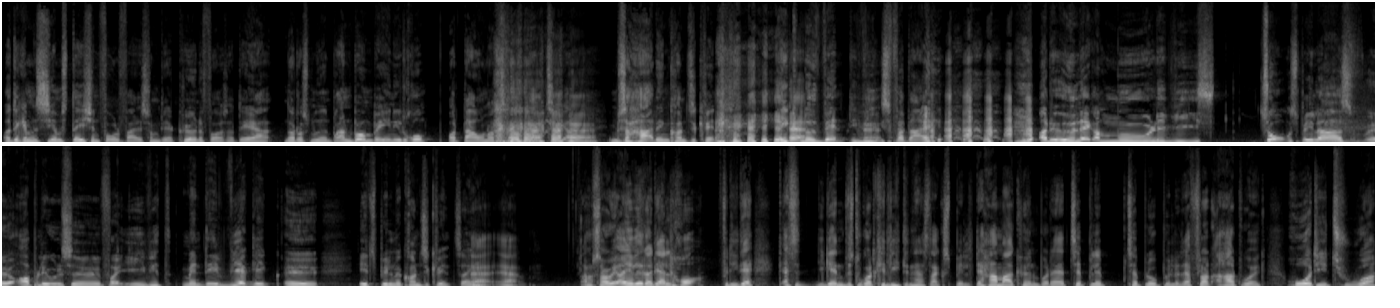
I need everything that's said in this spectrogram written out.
Og det kan man sige om Stationfall faktisk, som det er kørende for sig. Det er, når du smider en brandbombe ind i et rum og downer tre karakterer, jamen, så har det en konsekvens. Ikke nødvendigvis for dig. og det ødelægger muligvis to spilleres øh, oplevelse for evigt, men det er virkelig øh, et spil med konsekvenser. Ikke? Ja, ja. I'm sorry. Og jeg ved godt, jeg er lidt hård. Fordi det, altså igen, hvis du godt kan lide den her slags spil, det har meget kørende på. Der er tableaubilleder, der er flot artwork, hurtige ture,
